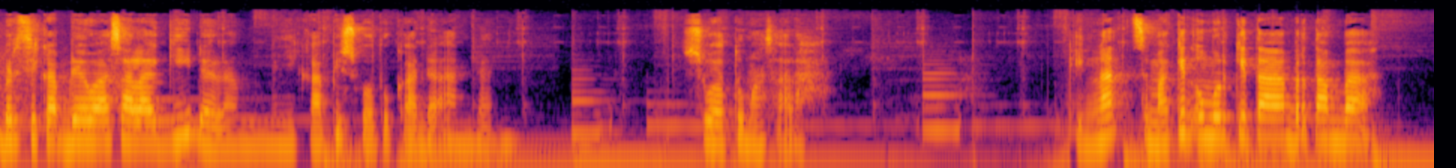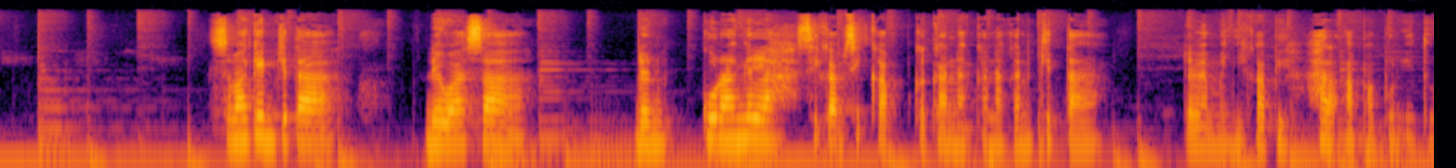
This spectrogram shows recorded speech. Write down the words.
bersikap dewasa lagi dalam menyikapi suatu keadaan dan suatu masalah. Ingat, semakin umur kita bertambah, semakin kita dewasa dan kurangilah sikap-sikap kekanak-kanakan kita dalam menyikapi hal apa pun itu.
